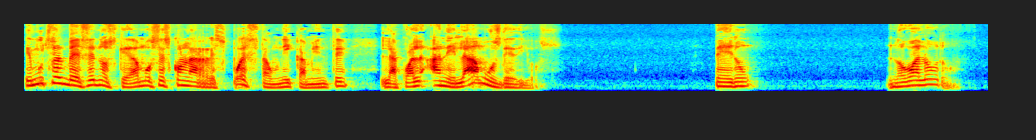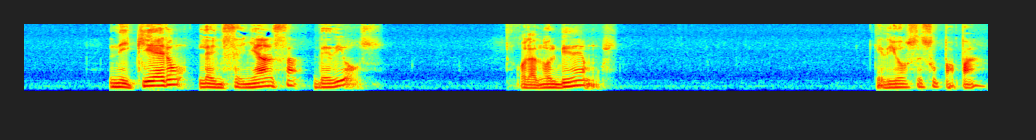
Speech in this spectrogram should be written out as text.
Y muchas veces nos quedamos es con la respuesta únicamente, la cual anhelamos de Dios. Pero no valoro, ni quiero la enseñanza de Dios. Ahora, no olvidemos que Dios es su papá,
